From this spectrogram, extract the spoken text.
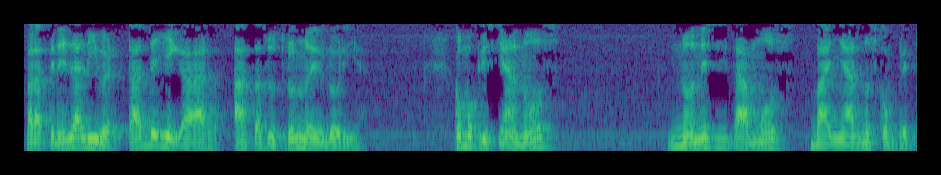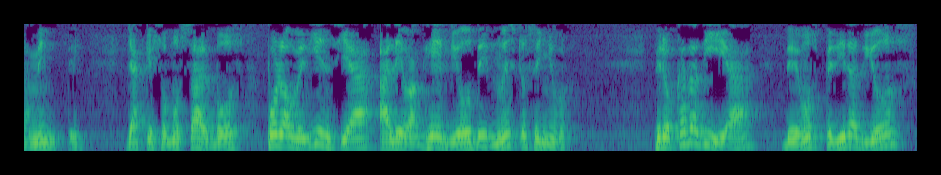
para tener la libertad de llegar hasta su trono de gloria. Como cristianos, no necesitamos bañarnos completamente, ya que somos salvos por la obediencia al Evangelio de nuestro Señor. Pero cada día debemos pedir a Dios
